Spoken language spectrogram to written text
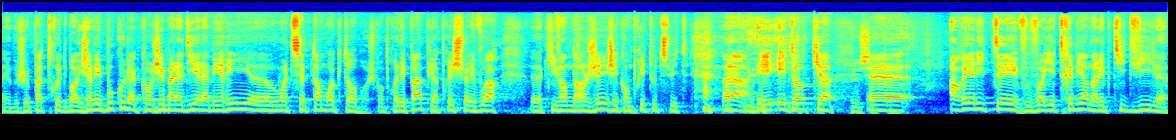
euh, je pas trop bon, j'avais beaucoup de congés maladie à la mairie euh, au mois de septembre-octobre. Je ne comprenais pas. Puis après, je suis allé voir euh, qui vend danger, j'ai compris tout de suite. voilà. Et, donc, en réalité, vous voyez très bien dans les petites villes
